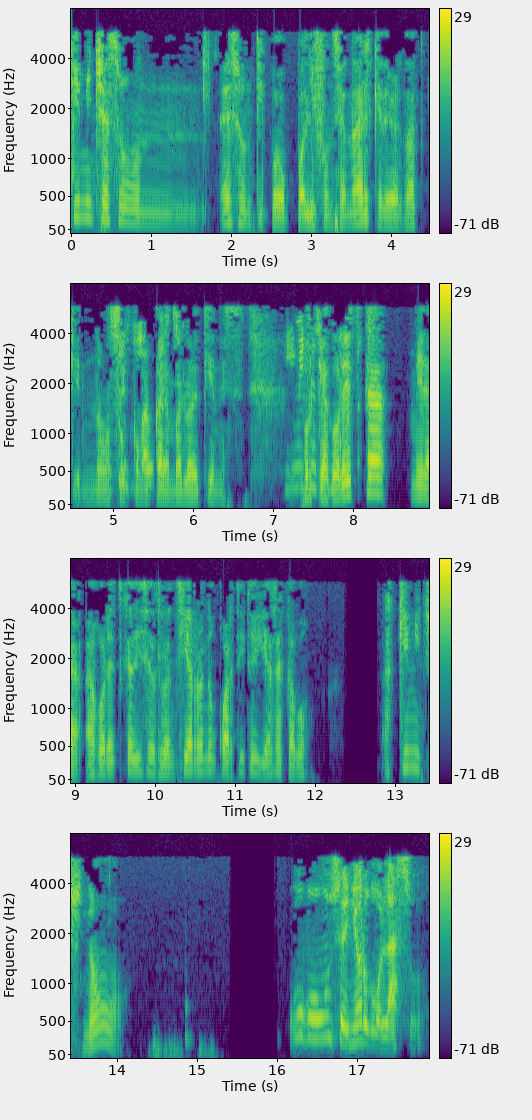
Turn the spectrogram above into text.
Kimmich es un es un tipo polifuncional que de verdad que no Es sé cómo caramba lo detienes. Kimmich Porque a Goretzka, mira, a Goretzka dices lo encierro en un cuartito y ya se acabó. A Kimmich no. hubo un señor golazo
